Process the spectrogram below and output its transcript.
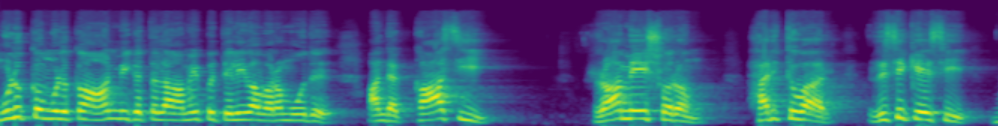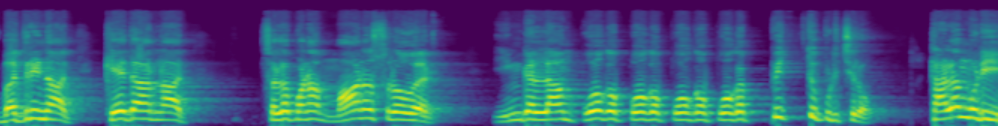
முழுக்க முழுக்க ஆன்மீகத்தில் அமைப்பு தெளிவாக வரும்போது அந்த காசி ராமேஸ்வரம் ஹரித்துவார் ரிஷிகேசி பத்ரிநாத் கேதார்நாத் சொல்லப்போனால் மானசரோவர் இங்கெல்லாம் போக போக போக போக பித்து பிடிச்சிரும். தலைமுடி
